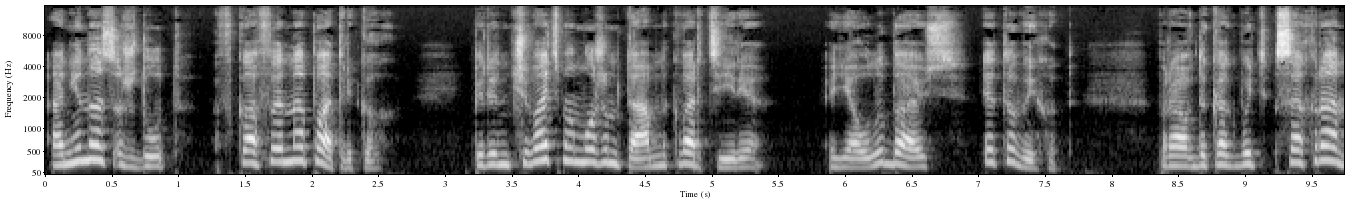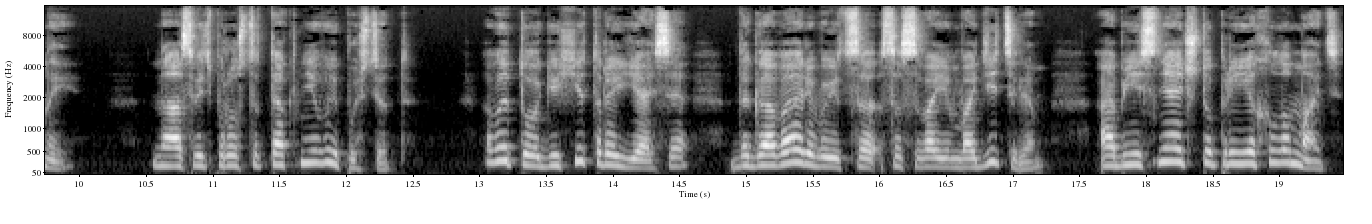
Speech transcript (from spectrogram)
Они нас ждут. В кафе на Патриках. Переночевать мы можем там, на квартире. Я улыбаюсь. Это выход. Правда, как быть с охраной? Нас ведь просто так не выпустят. В итоге хитрая Яся договаривается со своим водителем, объясняет, что приехала мать.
